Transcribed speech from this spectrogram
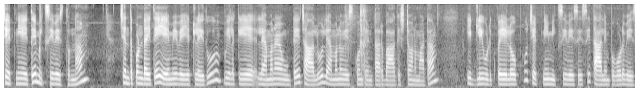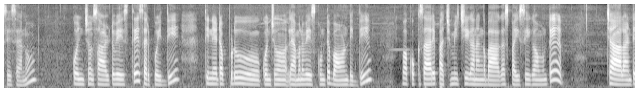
చట్నీ అయితే మిక్సీ వేస్తున్నాం. చింతపండు అయితే ఏమీ వేయట్లేదు. వీళ్ళకి లెమన్ ఉంటే చాలు. లెమన్ వేసుకొని తింటారు. బాగా ఇష్టం అనమాట ఇడ్లీ ఉడికిపోయేలోపు చట్నీ మిక్సీ వేసేసి తాలింపు కూడా వేసేసాను. కొంచెం సాల్ట్ వేస్తే సరిపోయిద్ది. తినేటప్పుడు కొంచెం లెమన్ వేసుకుంటే బాగుండిద్ది. ఒక్కొక్కసారి పచ్చిమిర్చి గనంగా బాగా స్పైసీగా ఉంటే చాలా అంటే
